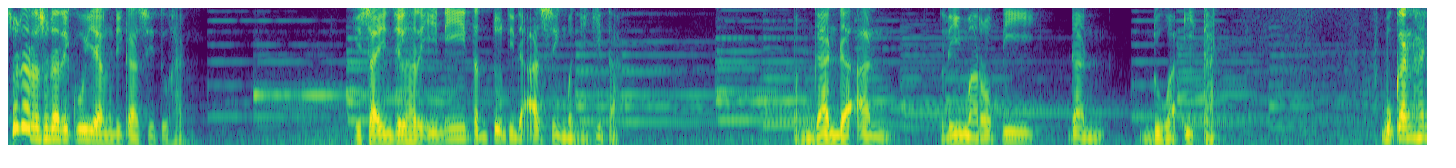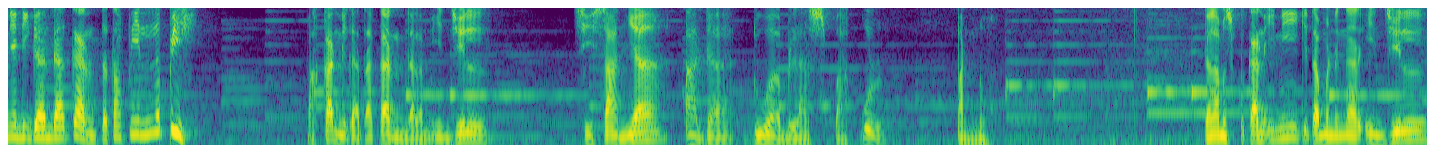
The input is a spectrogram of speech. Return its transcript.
Saudara-saudariku yang dikasih Tuhan, kisah Injil hari ini tentu tidak asing bagi kita penggandaan lima roti dan dua ikan. Bukan hanya digandakan, tetapi lebih. Bahkan dikatakan dalam Injil, sisanya ada dua belas bakul penuh. Dalam sepekan ini kita mendengar Injil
